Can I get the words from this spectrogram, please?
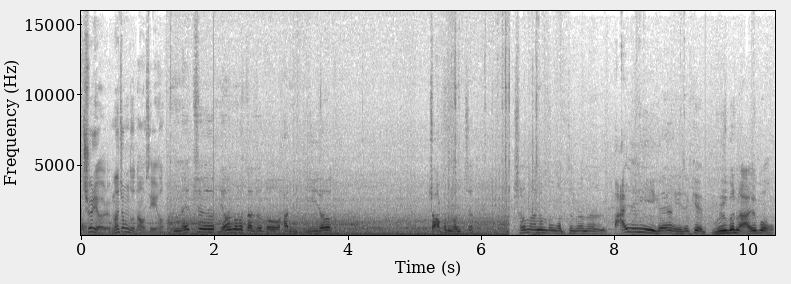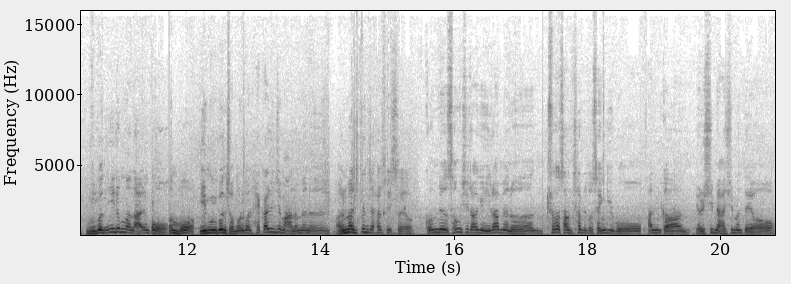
매출이 얼마 정도 나오세요? 매출 연으로 따져도 한 1억 조금 넘죠? 처음 하는 분 같으면은 빨리 그냥 이렇게 물건을 알고 물건 이름만 알고 뭐 이 물건 저 물건 헷갈리지만 않으면은 얼마든지 할 수 있어요. 그러면 성실하게 일하면은 추가 상차비도 생기고 하니까 열심히 하시면 돼요.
